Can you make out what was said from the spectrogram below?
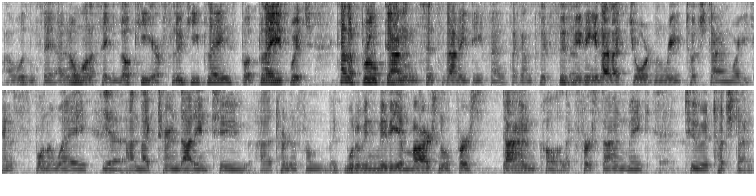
I wouldn't say I don't want to say lucky or fluky plays, but plays which kind of broke down in the Cincinnati defense. Like I'm specifically thinking of that like Jordan Reed touchdown where he kind of spun away Yeah. and like turned that into uh, turned it from like would have been maybe a marginal first down call, like first down make to a touchdown.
